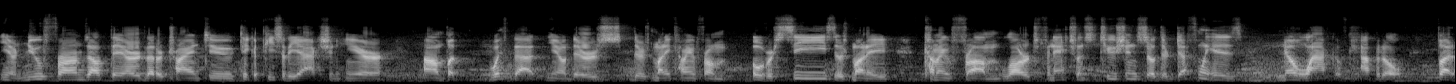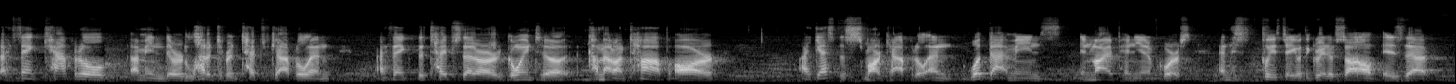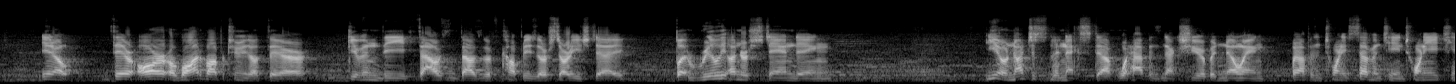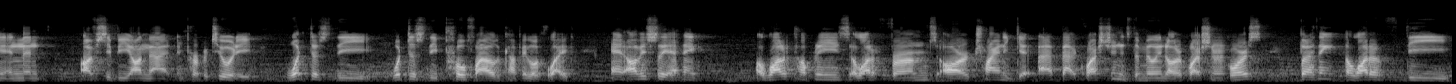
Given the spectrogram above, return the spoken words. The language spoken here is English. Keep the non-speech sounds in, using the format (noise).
you know, new firms out there that are trying to take a piece of the action here. Um, but with that, you know, there's there's money coming from overseas. There's money coming from large financial institutions. So there definitely is no lack of capital. But I think capital. I mean, there are a lot of different types of capital, and I think the types that are going to come out on top are, I guess, the smart capital. And what that means, in my opinion, of course, and this, please take it with a grain of salt, is that you know there are a lot of opportunities out there given the thousands and thousands of companies that are starting each day, but really understanding, you know, not just the next step, what happens next year, but knowing what happens in 2017, 2018, and then obviously beyond that in perpetuity. What does the what does the profile of the company look like? And obviously, I think a lot of companies, a lot of firms are trying to get at that question. It's the million dollar question, of course. But I think a lot of the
